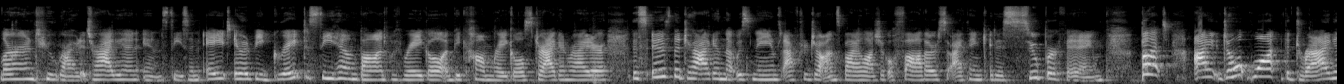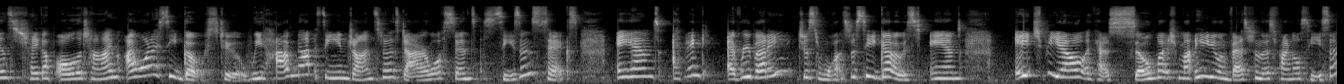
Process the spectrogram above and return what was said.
learn to ride a dragon in season 8. It would be great to see him bond with Rhaegal and become Rhaegal's dragon rider. This is the dragon that was named after Jon's biological father, so I think it is super fitting. But I don't want the dragons to take up all the time. I want to see ghosts too. We have not seen Jon Snow's direwolf since season 6, and I think everybody just wants to see Ghost. And HBO like has so much money to invest in this final season,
